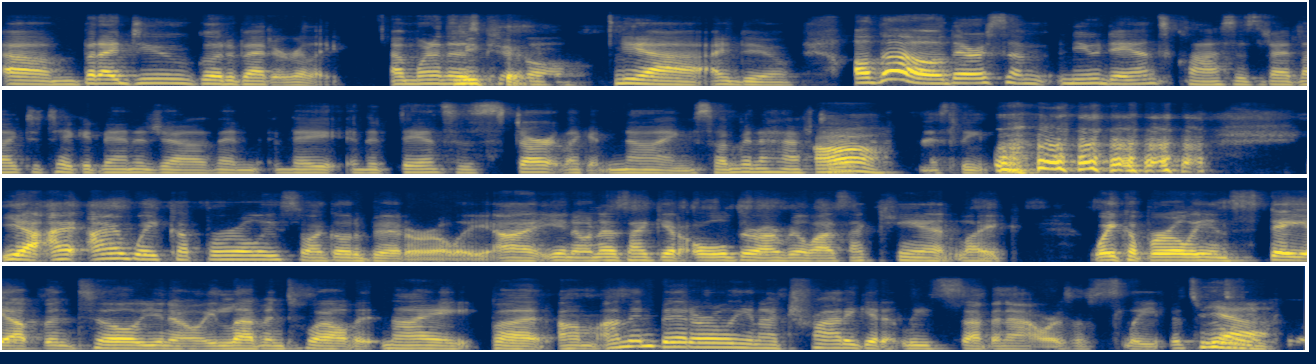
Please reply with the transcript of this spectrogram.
um, but I do go to bed early. I'm one of those people. Yeah, I do. Although there are some new dance classes that I'd like to take advantage of, and they and the dances start like at nine, so I'm gonna have to ah. my sleep. yeah, I, I wake up early, so I go to bed early. I you know, and as I get older, I realize I can't like wake up early and stay up until you know 11 12 at night but um, i'm in bed early and i try to get at least seven hours of sleep it's really yeah. important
